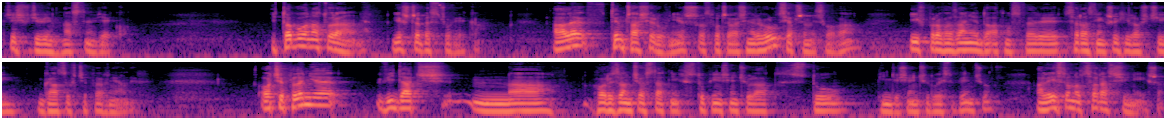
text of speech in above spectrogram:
gdzieś w XIX wieku. I to było naturalne jeszcze bez człowieka. Ale w tym czasie również rozpoczęła się rewolucja przemysłowa i wprowadzanie do atmosfery coraz większych ilości gazów cieplarnianych. Ocieplenie widać na horyzoncie ostatnich 150 lat, 150, 25, ale jest ono coraz silniejsze.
